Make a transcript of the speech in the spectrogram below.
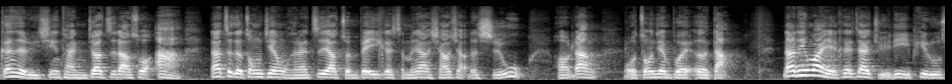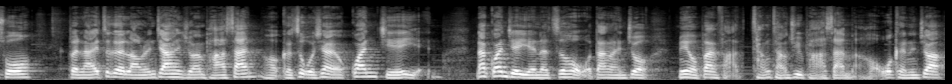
跟着旅行团，你就要知道说啊，那这个中间我可能自己要准备一个什么样小小的食物，好让我中间不会饿到。那另外也可以再举例，譬如说，本来这个老人家很喜欢爬山，哦，可是我现在有关节炎，那关节炎了之后，我当然就没有办法常常去爬山嘛，哈，我可能就要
